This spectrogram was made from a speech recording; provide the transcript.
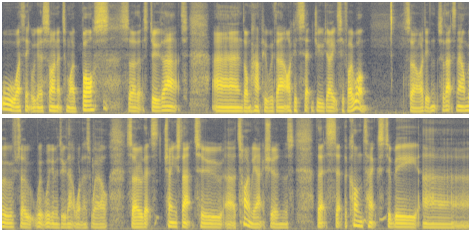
Oh, I think we're going to assign that to my boss, so let's do that. And I'm happy with that. I could set due dates if I want. So I didn't, so that's now moved, so we're, going to do that one as well. So let's change that to uh, timely actions. Let's set the context to be uh,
